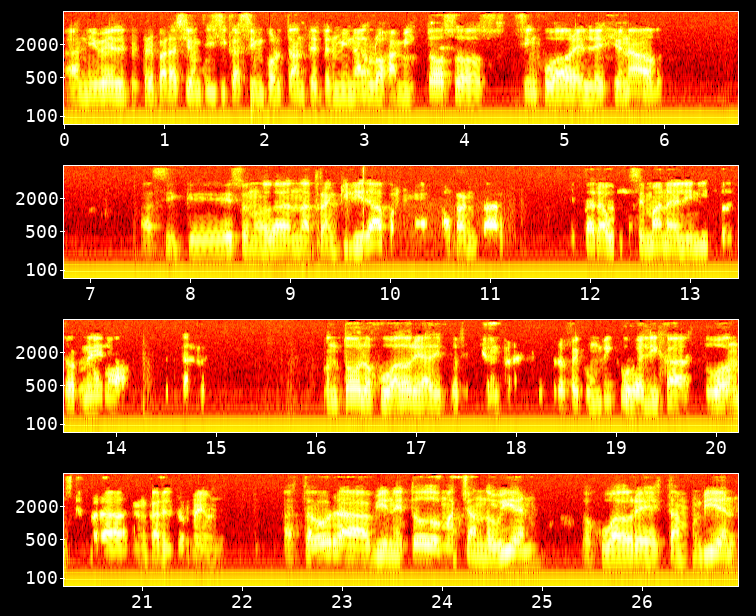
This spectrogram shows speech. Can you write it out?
A nivel preparación física es importante terminar los amistosos sin jugadores lesionados. Así que eso nos da una tranquilidad para arrancar, estar a una semana del inicio del torneo, estar con todos los jugadores a disposición para que el profe Cumbicus elija su once para arrancar el torneo. Hasta ahora viene todo marchando bien, los jugadores están bien,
